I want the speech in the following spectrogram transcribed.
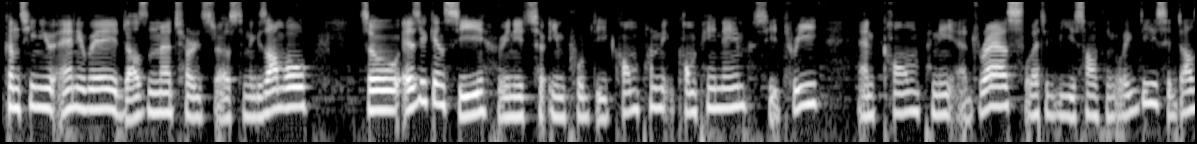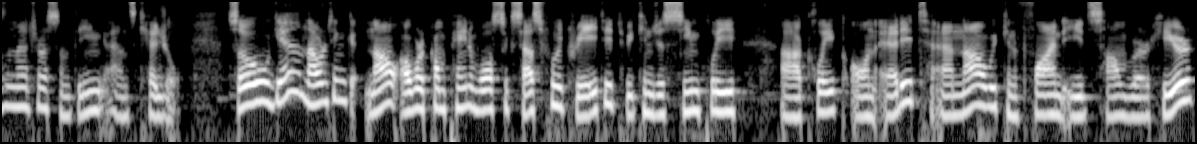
continue anyway, it doesn't matter, it's just an example. So as you can see, we need to input the company, company name, C3, and company address. Let it be something like this. It doesn't matter, something, and schedule. So yeah, now, everything, now our campaign was successfully created. We can just simply uh, click on edit and now we can find it somewhere here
